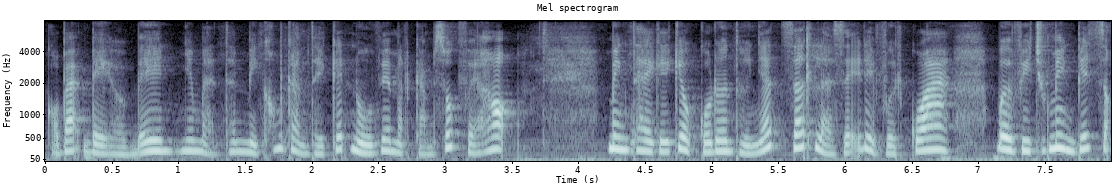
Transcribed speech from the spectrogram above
có bạn bè ở bên, nhưng bản thân mình không cảm thấy kết nối về mặt cảm xúc với họ mình thấy cái kiểu cô đơn thứ nhất rất là dễ để vượt qua, bởi vì chúng mình biết rõ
